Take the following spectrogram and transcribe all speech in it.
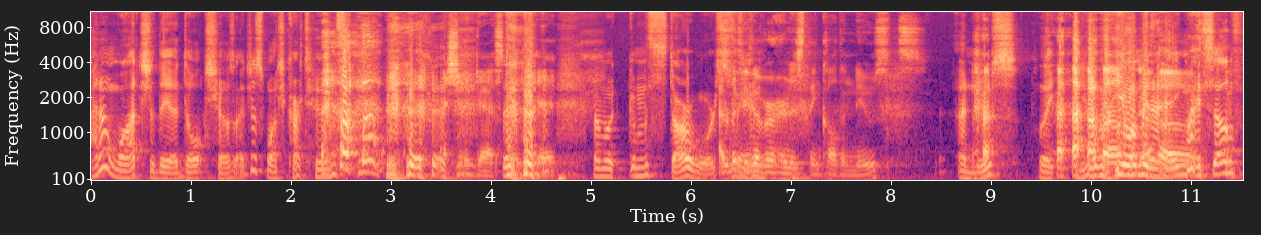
I don't watch the adult shows. I just watch cartoons. I should have guessed. Okay. I'm a, I'm a Star Wars I don't know if you've ever heard this thing called a noose. It's- a noose? Like you, you want me to hang myself?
